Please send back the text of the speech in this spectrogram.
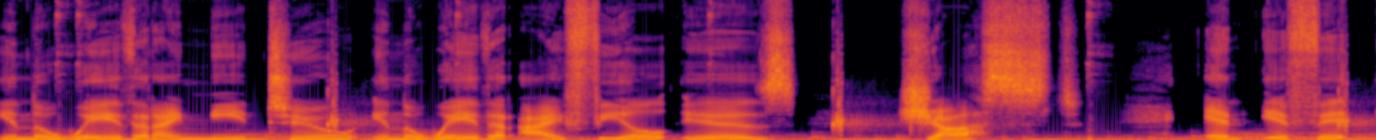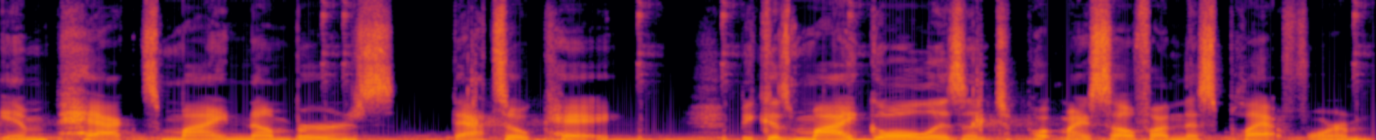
in the way that I need to, in the way that I feel is just. And if it impacts my numbers, that's okay because my goal isn't to put myself on this platform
